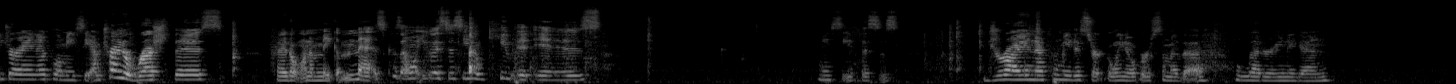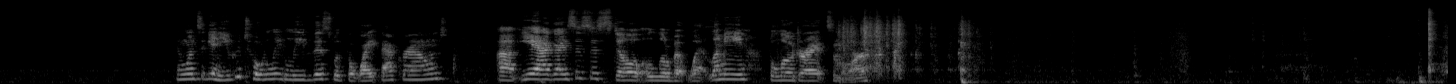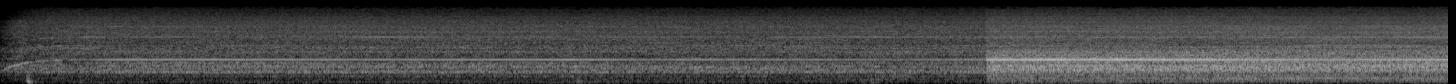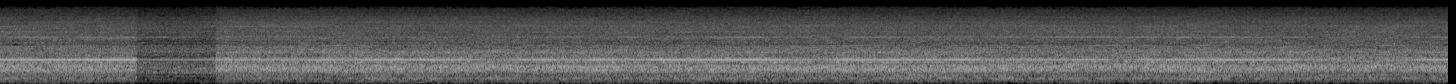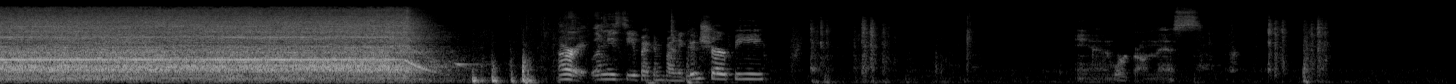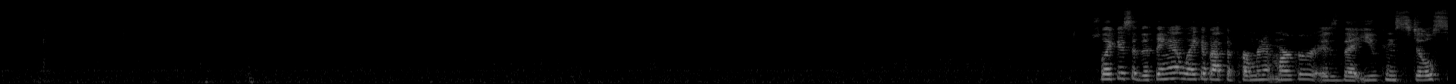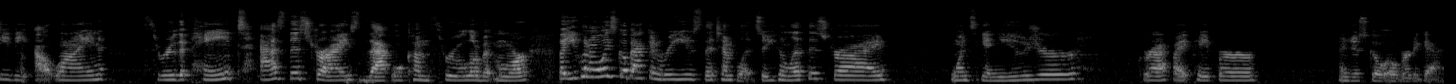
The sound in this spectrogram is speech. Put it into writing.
dry enough. Let me see. I'm trying to rush this, but I don't want to make a mess because I want you guys to see how cute it is. Let me see if this is dry enough for me to start going over some of the lettering again. And once again, you could totally leave this with the white background. Uh, yeah, guys, this is still a little bit wet. Let me blow dry it some more. Sharpie and work on this. So like I said, the thing I like about the permanent marker is that you can still see the outline through the paint. As this dries, that will come through a little bit more. But you can always go back and reuse the template. So you can let this dry. Once again, use your graphite paper and just go over it again.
